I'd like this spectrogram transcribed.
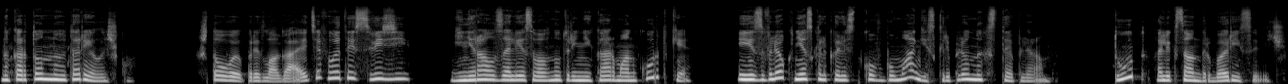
на картонную тарелочку. «Что вы предлагаете в этой связи?» Генерал залез во внутренний карман куртки и извлек несколько листков бумаги, скрепленных степлером. «Тут, Александр Борисович,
